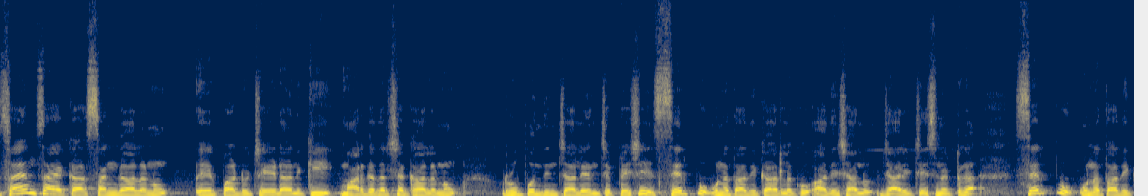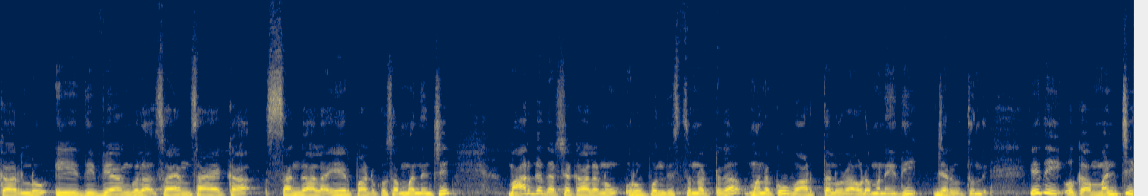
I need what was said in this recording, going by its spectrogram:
స్వయం సహాయక సంఘాలను ఏర్పాటు చేయడానికి మార్గదర్శకాలను రూపొందించాలి అని చెప్పేసి సెర్పు ఉన్నతాధికారులకు ఆదేశాలు జారీ చేసినట్టుగా సెర్పు ఉన్నతాధికారులు ఈ దివ్యాంగుల స్వయం సహాయక సంఘాల ఏర్పాటుకు సంబంధించి మార్గదర్శకాలను రూపొందిస్తున్నట్టుగా మనకు వార్తలు రావడం అనేది జరుగుతుంది. ఇది ఒక మంచి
